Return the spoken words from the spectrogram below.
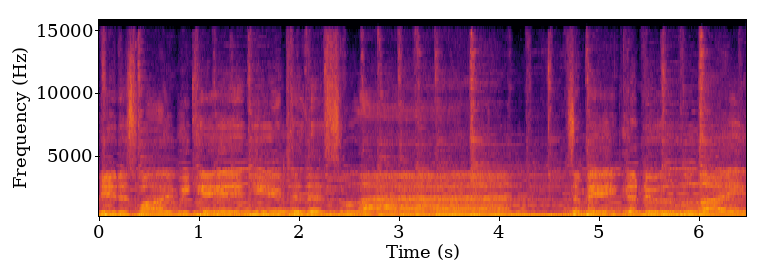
It is why we came here to this land to make a new life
